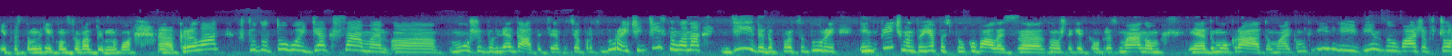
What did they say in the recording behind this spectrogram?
і представники консервативного е, крила щодо того, як саме е, може виглядати ця, ця процедура, і чи дійсно вона дійде до процедури імпічменту. Я поспілкувалася з знову ж таки конгресменом е, демократом Майком Квіглі. Він зауважив, що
